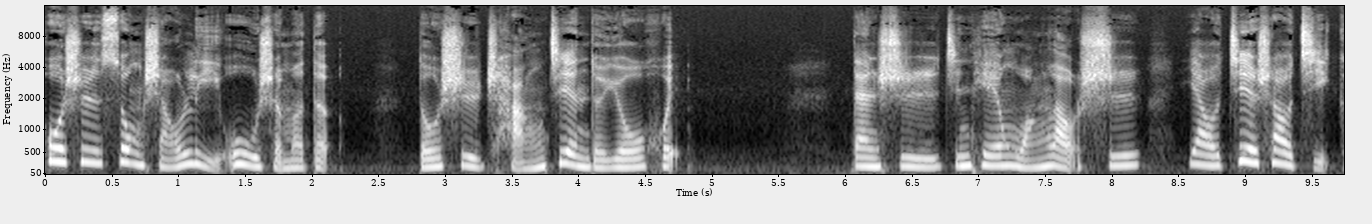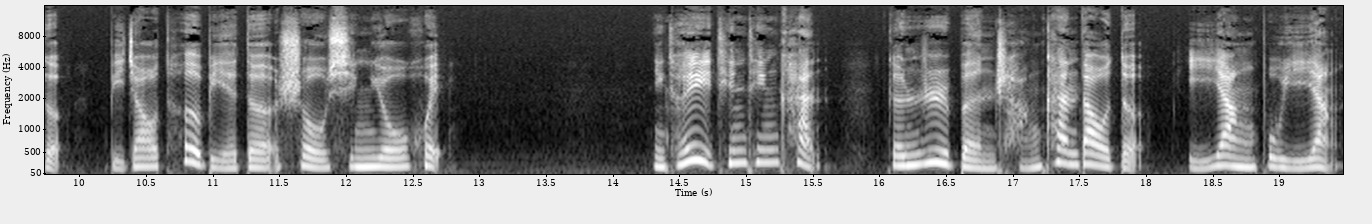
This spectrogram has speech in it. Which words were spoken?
或是送小礼物什么的，都是常见的优惠。但是今天王老师要介绍几个比较特别的寿星优惠，你可以听听看，跟日本常看到的一样不一样？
